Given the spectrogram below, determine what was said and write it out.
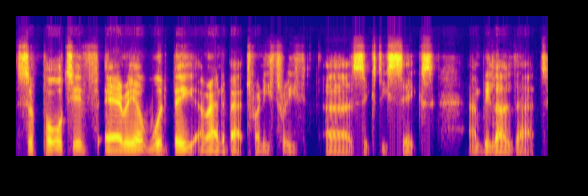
supportive area would be around about 23.66 uh, and below that.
